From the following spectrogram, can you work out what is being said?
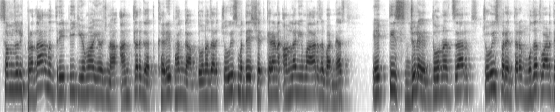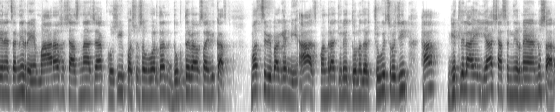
समजून प्रधानमंत्री पीक विमा योजना अंतर्गत खरीप हंगाम दोन हजार चोवीसमध्ये शेतकऱ्यांना ऑनलाईन विमा अर्ज भरण्यास एकतीस जुलै दोन हजार चोवीसपर्यंत मुदतवाढ देण्याचा निर्णय महाराष्ट्र शासनाच्या कृषी पशुसंवर्धन दुग्ध व्यवसाय विकास मत्स्य विभाग यांनी आज पंधरा जुलै दोन हजार चोवीस रोजी हा घेतलेला आहे. या शासन निर्णयानुसार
